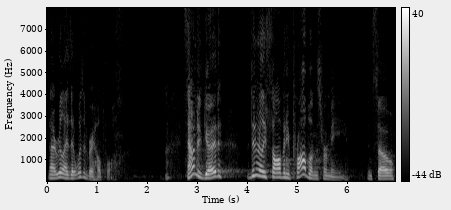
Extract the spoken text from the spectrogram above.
And I realized that it wasn't very helpful. It sounded good, didn't really solve any problems for me. And so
